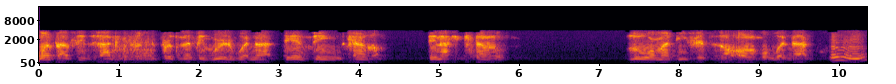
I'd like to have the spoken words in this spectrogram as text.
once I see that I can trust the person that they word and whatnot, then things kind of, then I can kind of lower my defenses on them or whatnot. Mhm.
